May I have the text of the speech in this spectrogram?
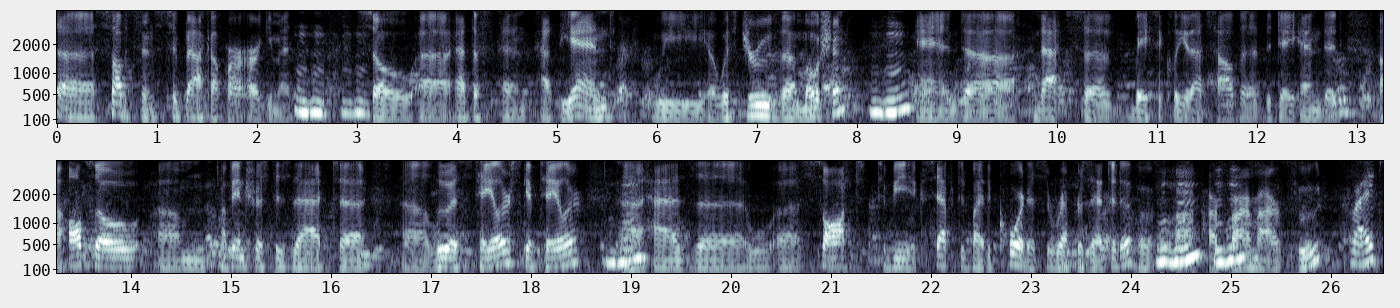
uh, substance to back up our argument. So uh, at the f- and at the end, we uh, withdrew the motion, and uh, that's uh, basically that's how the, the day ended. Uh, also um, of interest is that uh, uh, Lewis Taylor, Skip Taylor, uh, has uh, uh, sought to be accepted by the court as the representative of our, our farm, our food Right?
